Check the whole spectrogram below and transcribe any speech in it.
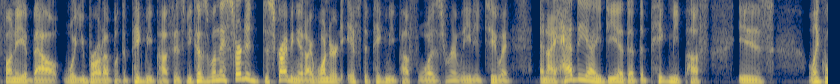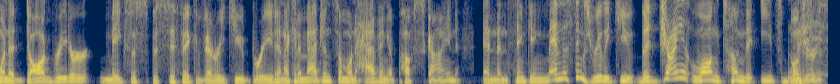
funny about what you brought up with the pygmy puff is because when they started describing it, I wondered if the pygmy puff was related to it, and I had the idea that the pygmy puff is like when a dog breeder makes a specific very cute breed and i could imagine someone having a puffskein and then thinking man this thing's really cute the giant long tongue that eats boogers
